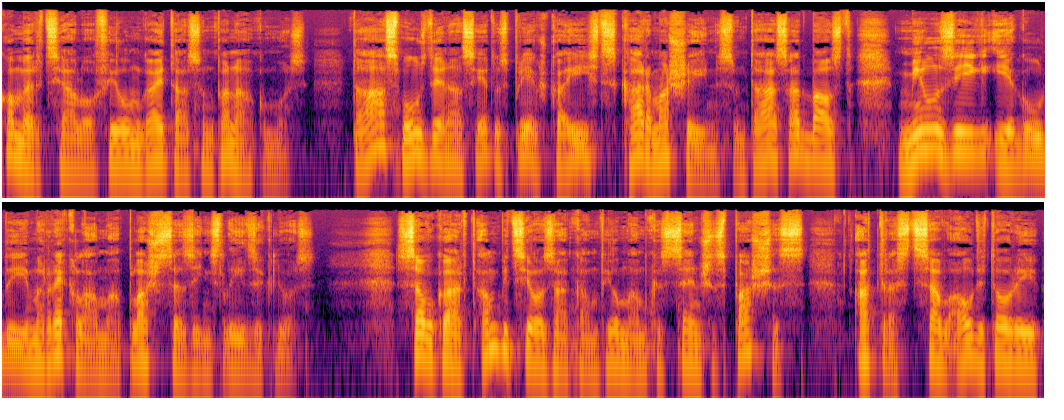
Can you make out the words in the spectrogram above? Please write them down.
komerciālo filmu gaitās un panākumos. Tās mūsdienās iet uz priekšu kā īstas kara mašīnas, un tās atbalsta milzīgi ieguldījuma reklāmā, plašsaziņas līdzekļos. Savukārt ambiciozākām filmām, kas cenšas pašas atrast savu auditoriju,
